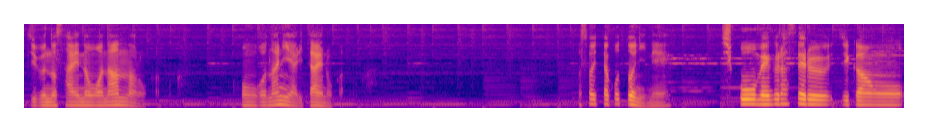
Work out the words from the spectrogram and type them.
自分の才能は何なのかとか、今後何やりたいのかとか、そういったことにね、思考を巡らせる時間を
